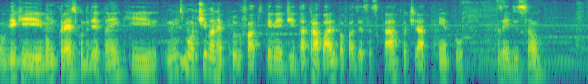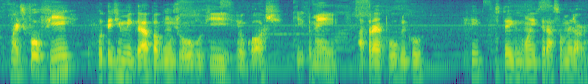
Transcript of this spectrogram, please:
eu vi que não cresce com o DD Tank e me desmotiva, né, pelo fato que de dar trabalho para fazer essas capas, tirar tempo, fazer edição. Mas se for o fim, vou ter de migrar para algum jogo que eu goste, que também atrai público e ter uma interação melhor.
